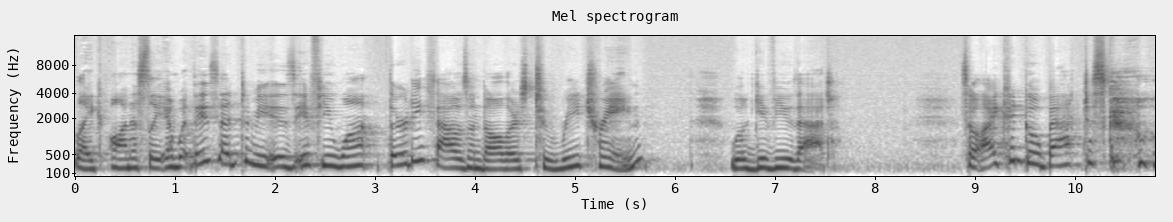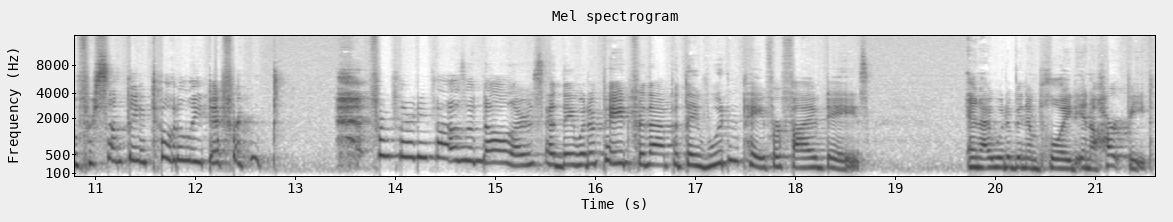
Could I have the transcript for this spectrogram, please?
like honestly. And what they said to me is if you want $30,000 to retrain, we'll give you that. So I could go back to school for something totally different for $30,000 and they would have paid for that, but they wouldn't pay for five days. And I would have been employed in a heartbeat.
